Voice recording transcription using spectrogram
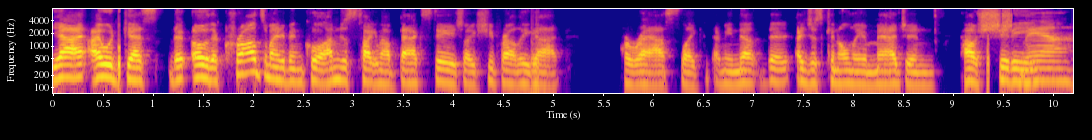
Yeah, I, I would guess that. Oh, the crowds might have been cool. I'm just talking about backstage. Like she probably got harassed. Like I mean, that, that I just can only imagine how shitty Yeah,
